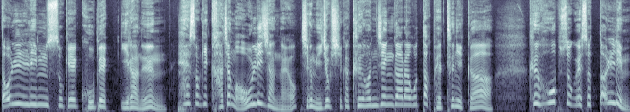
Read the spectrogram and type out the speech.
떨림 속의 고백이라는 해석이 가장 어울리지 않나요? 지금 이적 씨가 그 언젠가라고 딱 뱉으니까 그 호흡 속에서 떨림.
